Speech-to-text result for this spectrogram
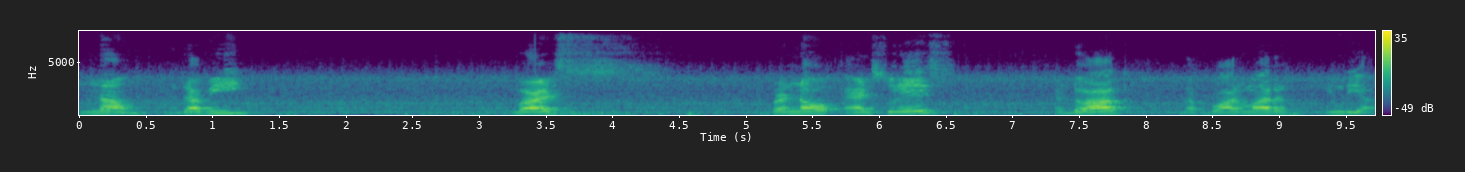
Noun Ravi birds Pranav and Suresh a dog the farmer India.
